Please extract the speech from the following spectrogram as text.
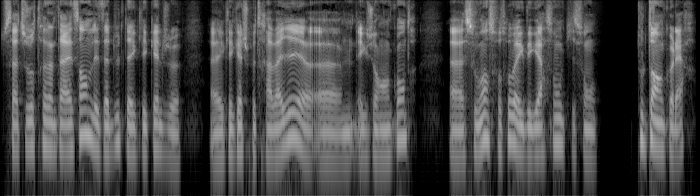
ça toujours très intéressant. Les adultes avec lesquels je, avec lesquels je peux travailler et que je rencontre, souvent on se retrouve avec des garçons qui sont tout le temps en colère,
